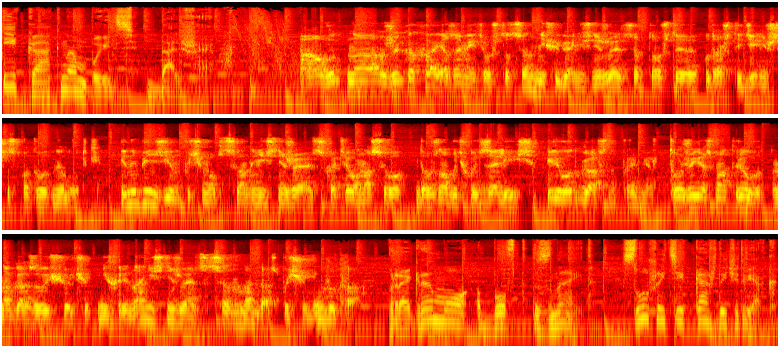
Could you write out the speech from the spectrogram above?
и как нам быть дальше. А вот на ЖКХ я заметил, что цены нифига не снижаются, потому что куда же ты денешься с подводной лодки. И на бензин почему-то цены не снижаются, хотя у нас его должно быть хоть залейся. Или вот газ, например. Тоже я смотрю вот на газовый счетчик, ни хрена не снижаются цены на газ. Почему же так? Программу «Бофт знает» слушайте каждый четверг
